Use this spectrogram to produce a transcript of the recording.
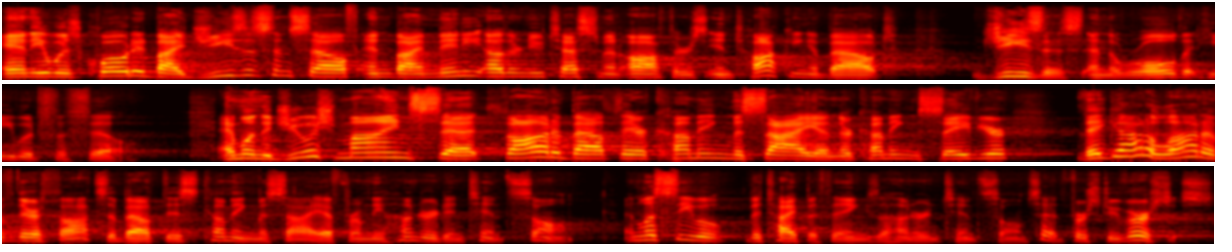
And it was quoted by Jesus himself and by many other New Testament authors in talking about Jesus and the role that he would fulfill. And when the Jewish mindset thought about their coming Messiah and their coming Savior, they got a lot of their thoughts about this coming Messiah from the 110th Psalm. And let's see what the type of things the 110th Psalm said. First two verses.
